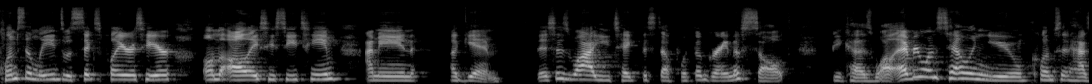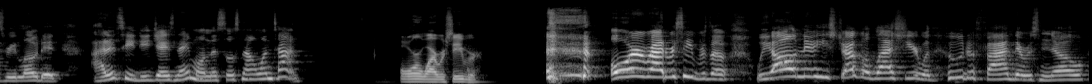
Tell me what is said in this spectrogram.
Clemson leads with six players here on the All ACC team. I mean, again, this is why you take the stuff with a grain of salt because while everyone's telling you Clemson has reloaded, I didn't see DJ's name on this list not one time. Or wide receiver. or wide receiver. So we all knew he struggled last year with who to find. There was no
